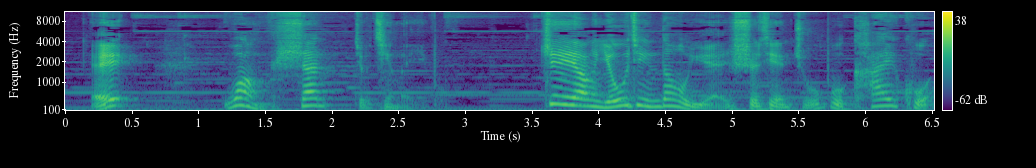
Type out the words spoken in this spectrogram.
“哎，望山”就近了一步。这样由近到远，视线逐步开阔。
